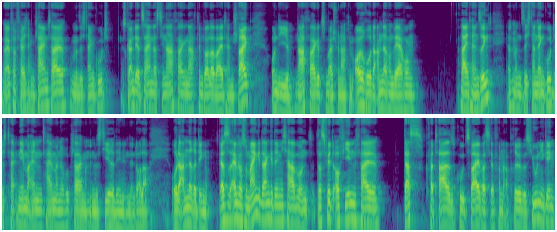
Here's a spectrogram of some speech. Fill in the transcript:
Nur einfach vielleicht einen kleinen Teil, wenn man sich dann gut, es könnte jetzt sein, dass die Nachfrage nach dem Dollar weiterhin steigt und die Nachfrage zum Beispiel nach dem Euro oder anderen Währungen weiterhin sinkt, dass man sich dann denkt, gut, ich nehme einen Teil meiner Rücklagen und investiere den in den Dollar oder andere Dinge. Das ist einfach so mein Gedanke, den ich habe und das wird auf jeden Fall das Quartal, also Q2, was ja von April bis Juni ging,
